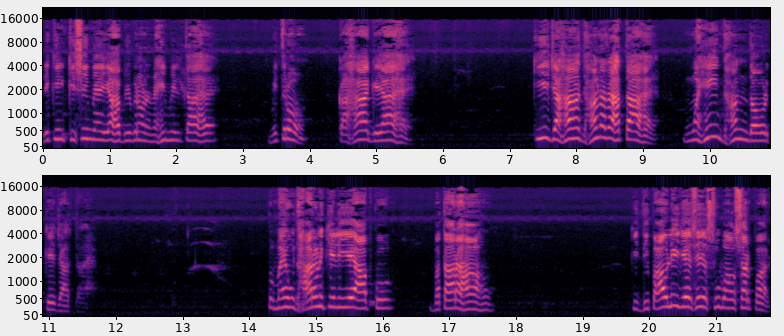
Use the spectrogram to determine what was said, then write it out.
लेकिन किसी में यह विवरण नहीं मिलता है। मित्रों, कहा गया है कि जहाँ धन रहता है, वहीं धन दौड़ के जाता है। तो मैं उदाहरण के लिए आपको बता रहा हूँ कि दीपावली जैसे शुभ अवसर पर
